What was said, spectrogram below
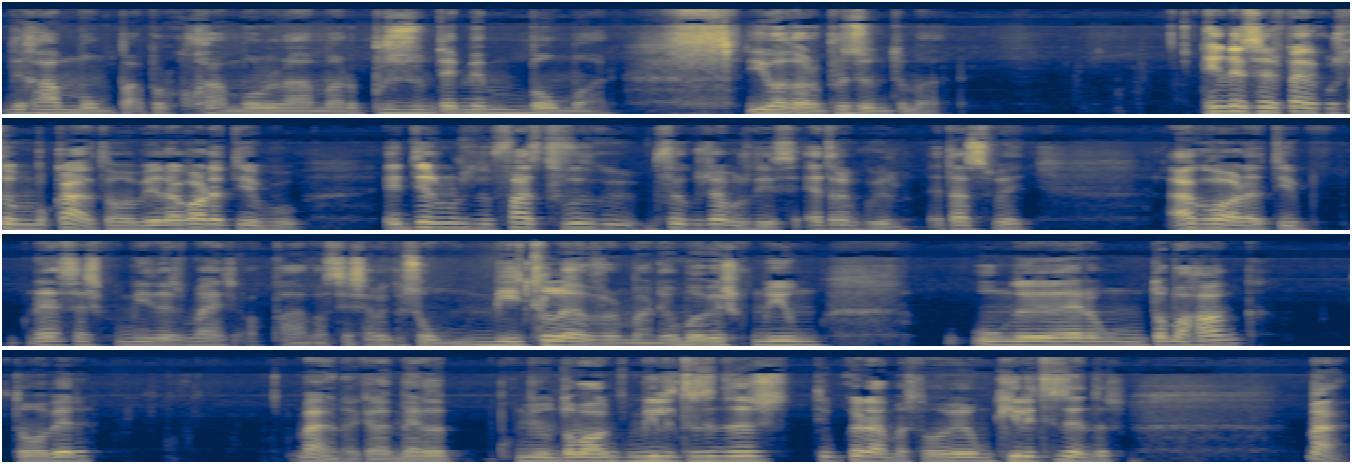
de Ramon, pá, porque o Ramon lá, mano, o presunto é mesmo bom, mano. E eu adoro presunto, mano. E nesse aspecto custou-me um bocado, estão a ver? Agora, tipo em termos de fast food, foi o que já vos disse, é tranquilo, está-se bem. Agora, tipo, nessas comidas mais. Opa, vocês sabem que eu sou um meat lover, mano. Eu uma vez comi um. um era um tomahawk, estão a ver? Mano, aquela merda, comi um tomahawk de 1300, tipo caramba, estão a ver? 1,3 kg. Mano,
